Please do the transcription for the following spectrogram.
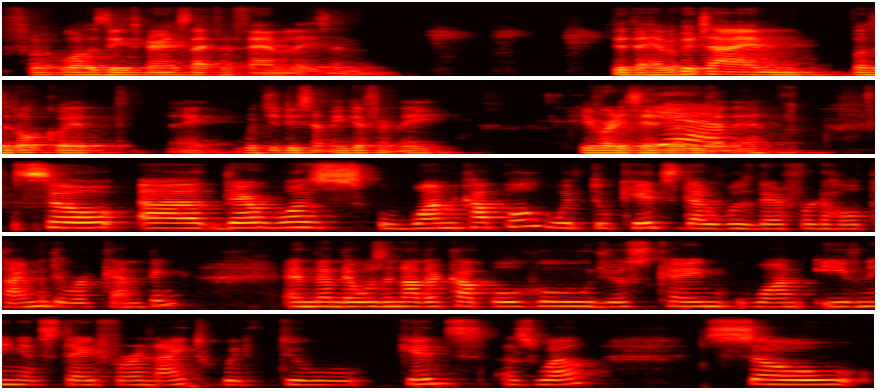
for what was the experience like for families and did they have a good time? Was it awkward? Like, would you do something differently? You've already said yeah. a little bit there. So uh, there was one couple with two kids that was there for the whole time and they were camping. And then there was another couple who just came one evening and stayed for a night with two kids as well. So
